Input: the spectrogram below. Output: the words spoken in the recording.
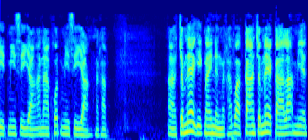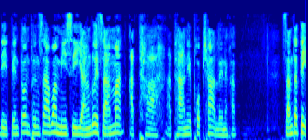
ดีตมีสี่อย่าง อนาคตมีสี่อย่างนะครับจำแนกอีกในหนึ่งนะครับว่าการจำแนกกาละมีอดีตเป็นต้นเพิ่งทราบว่ามีสี่อย่างด้วยสามารถอัฏฐาอัฏฐาเนี่ยพบชาติเลยนะครับ สันตติ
